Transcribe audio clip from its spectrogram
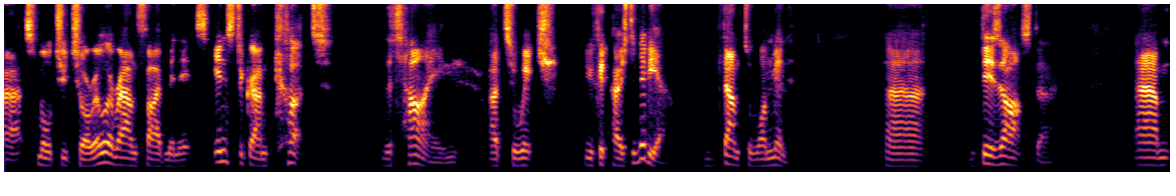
uh, small tutorial, around five minutes, Instagram cut the time uh, to which you could post a video down to one minute. Uh, disaster um,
